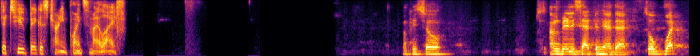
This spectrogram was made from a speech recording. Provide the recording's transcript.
the two biggest turning points in my life Okay, so I'm really sad to hear that. So what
